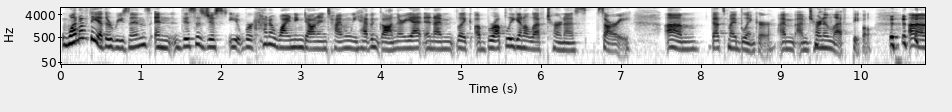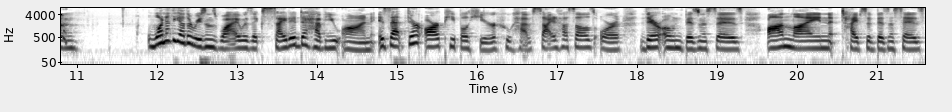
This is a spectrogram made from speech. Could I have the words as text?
one of the other reasons, and this is just, we're kind of winding down in time and we haven't gone there yet. And I'm like abruptly going to left turn us. Sorry. Um, that's my blinker. I'm, I'm turning left, people. Um, one of the other reasons why I was excited to have you on is that there are people here who have side hustles or their own businesses, online types of businesses.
